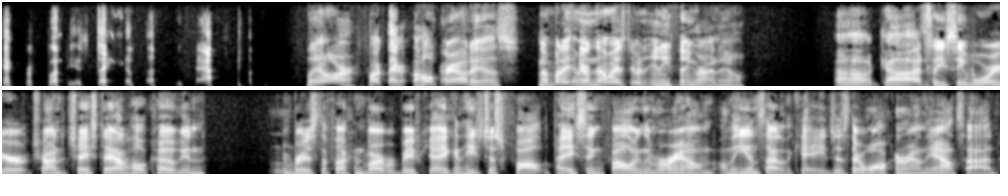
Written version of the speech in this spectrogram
Everybody is taking a nap. They are. Fuck, they're- the whole crowd is. Nobody, I mean, nobody's doing anything right now. Oh God. So you see Warrior trying to chase down Hulk Hogan Mm-hmm. and Bruce the fucking barber beefcake, and he's just fall, pacing, following them around on the inside of the cage as they're walking around the outside.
